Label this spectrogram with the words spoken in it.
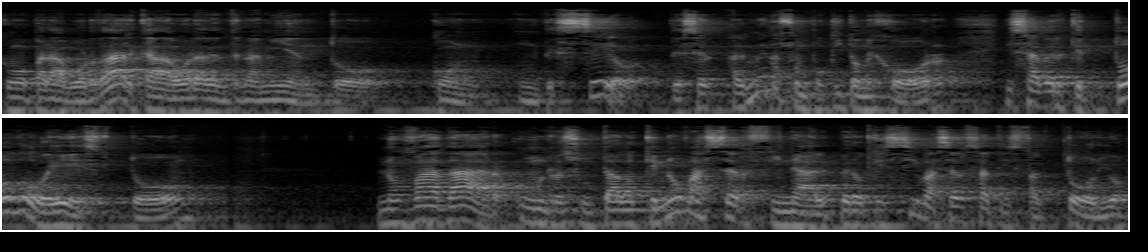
como para abordar cada hora de entrenamiento con un deseo de ser al menos un poquito mejor y saber que todo esto nos va a dar un resultado que no va a ser final, pero que sí va a ser satisfactorio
